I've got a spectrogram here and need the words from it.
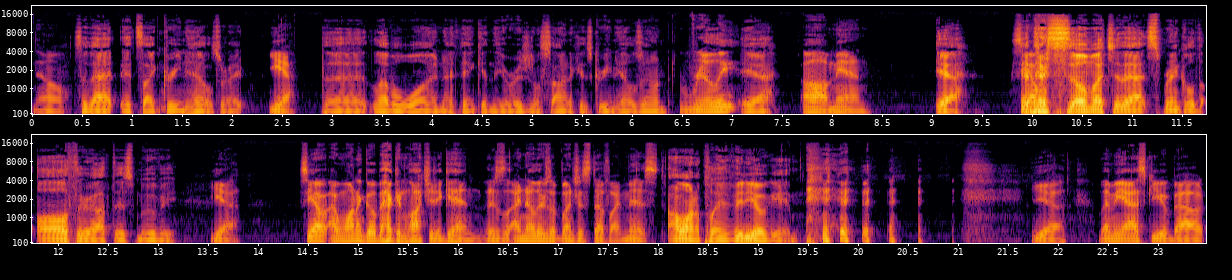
No. So that it's like Green Hills, right? Yeah. The level one, I think, in the original Sonic is Green Hill Zone. Really? Yeah, Oh man. yeah. See, and there's so much of that sprinkled all throughout this movie. yeah. See, I, I want to go back and watch it again. There's, I know there's a bunch of stuff I missed. I want to play the video game. yeah. Let me ask you about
